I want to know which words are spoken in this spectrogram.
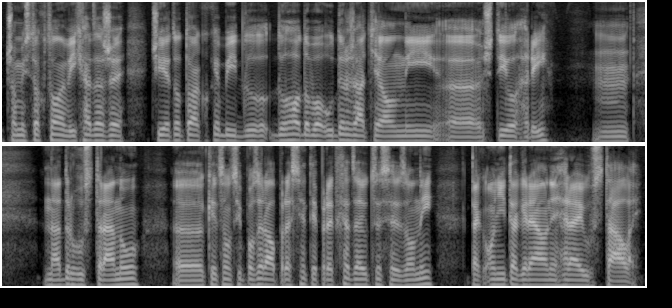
čo mi z tohto len vychádza, že či je toto ako keby dlhodobo udržateľný e, štýl hry. Mm, na druhú stranu, e, keď som si pozeral presne tie predchádzajúce sezóny, tak oni tak reálne hrajú stále.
